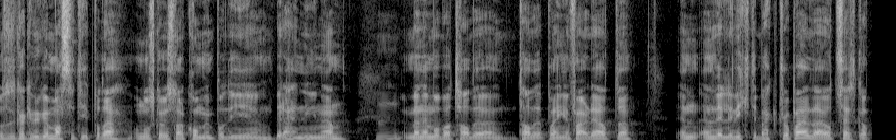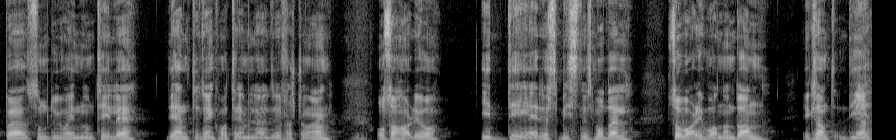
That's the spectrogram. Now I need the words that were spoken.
Og så skal jeg ikke bruke masse tid på det. Og nå skal vi snart komme inn på de beregningene igjen. Men jeg må bare ta det, ta det poenget ferdig. At eh, en, en veldig viktig backdrop her, det er jo at selskapet, som du var innom tidlig, de hentet 1,3 milliarder i første omgang. Og så har de jo, i deres businessmodell, så var de one and done. Ikke sant? De Ja.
